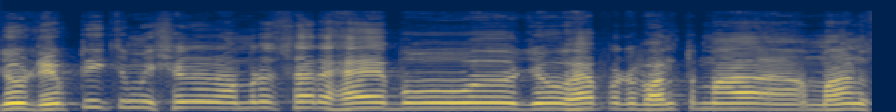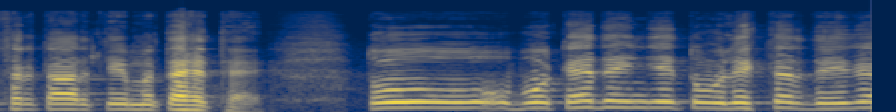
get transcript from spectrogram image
जो डिप्टी कमिश्नर अमृतसर है वो जो है भगवंत मा, मान सरकार के मतहत है। तो वो कह देंगे तो कर देगा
